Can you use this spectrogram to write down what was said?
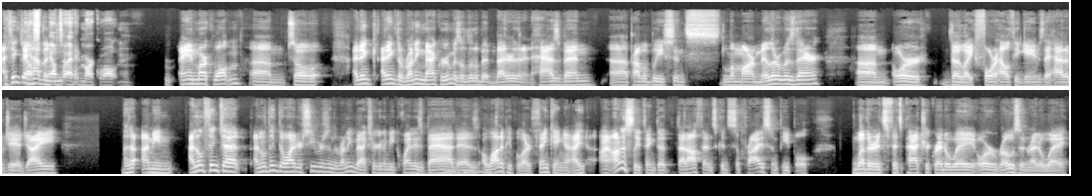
I think they, They, have also, a they also added Mark Walton. and Mark Walton. Um, so I think I think the running back room is a little bit better than it has been uh, probably since Lamar Miller was there, um, or the like four healthy games they had of Jay Ajayi. But I mean, I don't think that I don't think the wide receivers and the running backs are going to be quite as bad as a lot of people are thinking. I I honestly think that that offense could surprise some people, whether it's Fitzpatrick right away or Rosen right away.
